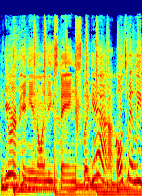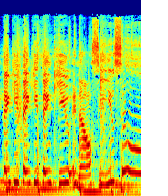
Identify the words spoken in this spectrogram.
your opinion on these things. But yeah, ultimately, thank you, thank you, thank you, and I'll see you soon.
